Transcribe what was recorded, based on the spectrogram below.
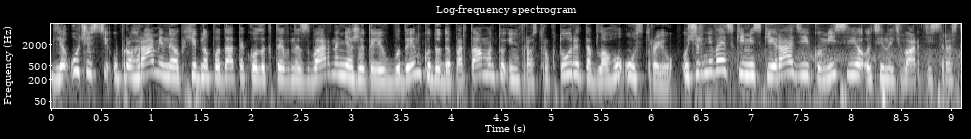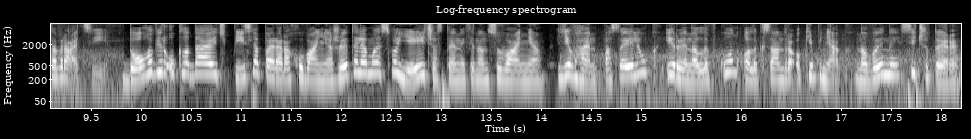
Для участі у програмі необхідно подати колективне звернення жителів будинку до департаменту інфраструктури та благоустрою. У Чернівецькій міській раді комісія оцінить вартість реставрації. Договір укладають після перерахування жителями своєї частини фінансування. Євген Пасейлюк, Ірина Левкун, Олександра Окіпняк. Новини Сі 4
